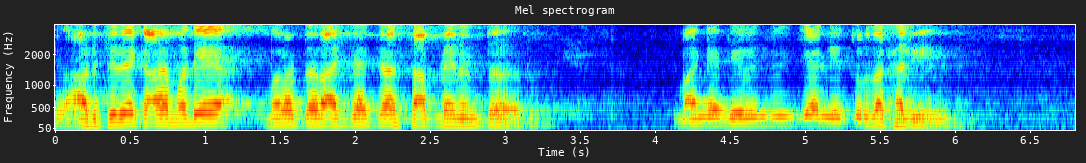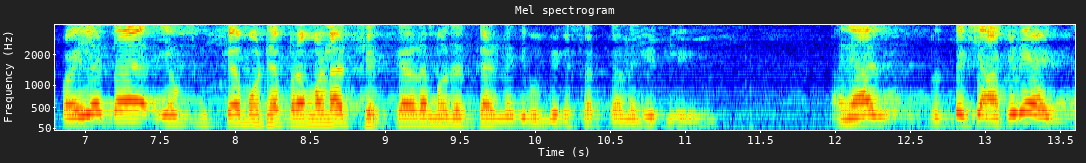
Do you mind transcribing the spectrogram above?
तर अडचणी काळामध्ये मला वाटतं राज्याच्या स्थापनेनंतर मान्य देवेंद्रजींच्या नेतृत्वाखाली पहिल्यांदा इतक्या मोठ्या प्रमाणात शेतकऱ्यांना मदत करण्याची भूमिका सरकारनं घेतली. आणि आज प्रत्यक्ष आकडे आहेत ना.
